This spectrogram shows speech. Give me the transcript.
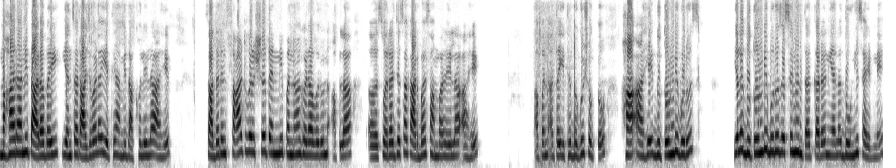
महाराणी ताराबाई यांचा राजवाडा येथे आम्ही दाखवलेला आहे. साधारण साठ वर्ष त्यांनी पन्हागडावरून आपला स्वराज्याचा कारभार सांभाळलेला आहे. आपण आता इथे बघू शकतो हा आहे दुतोंडी बुरुज. याला दुतोंडी बुरुज असे म्हणतात कारण याला दोन्ही साईडने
